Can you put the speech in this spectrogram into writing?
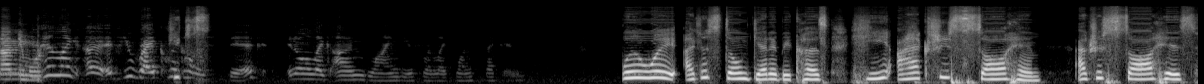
not You anymore. can like, uh, if you right He click on a just- stick, it'll like unblind you for like one second. Wait, wait, I just don't get it because he, I actually saw him. actually saw his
